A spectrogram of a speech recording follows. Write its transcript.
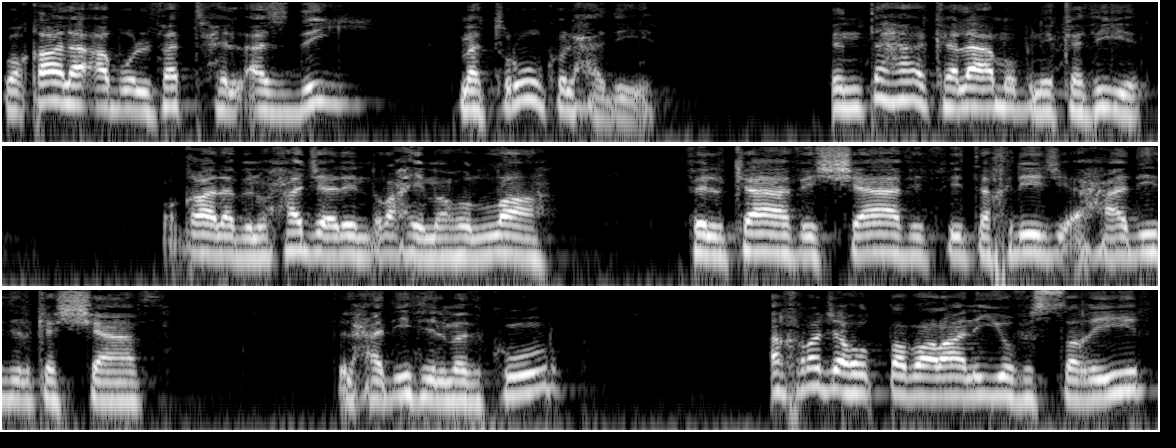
وقال أبو الفتح الأزدي متروك الحديث. انتهى كلام ابن كثير. وقال ابن حجر رحمه الله في الكاف الشاف في تخريج أحاديث الكشاف. في الحديث المذكور أخرجه الطبراني في الصغير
